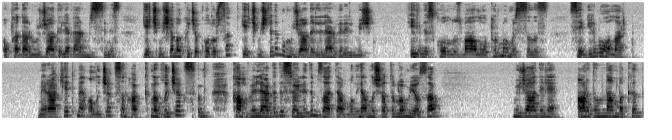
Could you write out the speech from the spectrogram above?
O kadar mücadele vermişsiniz. Geçmişe bakacak olursak geçmişte de bu mücadeleler verilmiş. Eliniz kolunuz bağlı oturmamışsınız. Sevgili boğalar merak etme alacaksın hakkını alacaksın. Kahvelerde de söyledim zaten bunu yanlış hatırlamıyorsam. Mücadele ardından bakın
